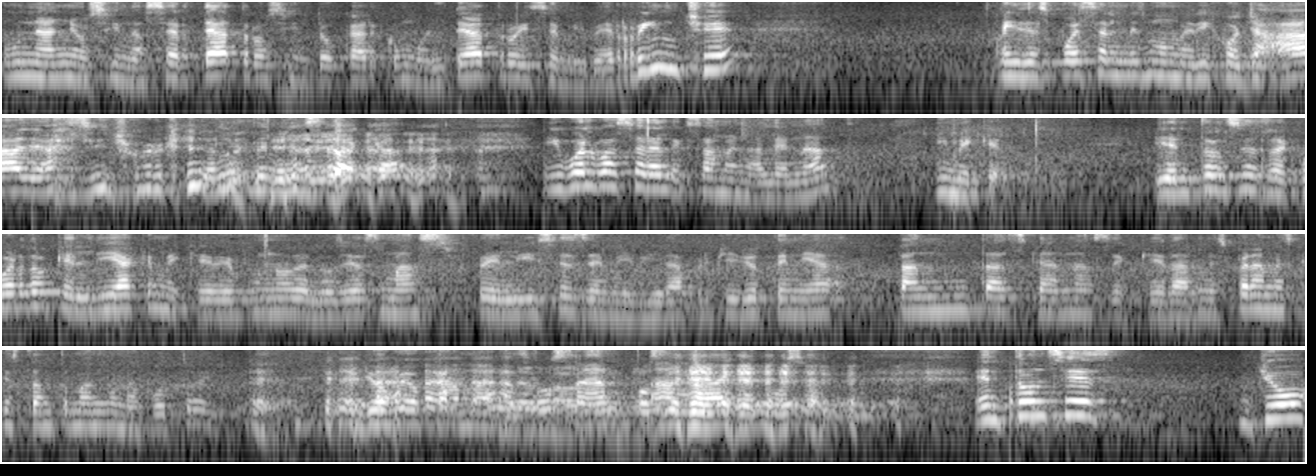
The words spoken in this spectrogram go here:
un año sin hacer teatro, sin tocar como el teatro, hice mi berrinche. Y después él mismo me dijo, ya, ya, sí, yo creo que ya lo tenía hasta acá. Y vuelvo a hacer el examen al ENAT y me quedo. Y entonces recuerdo que el día que me quedé fue uno de los días más felices de mi vida, porque yo tenía tantas ganas de quedarme. Espérame, es que están tomando una foto y yo veo cámaras. Posar, posar. Ajá, hay que posar. Entonces, yo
